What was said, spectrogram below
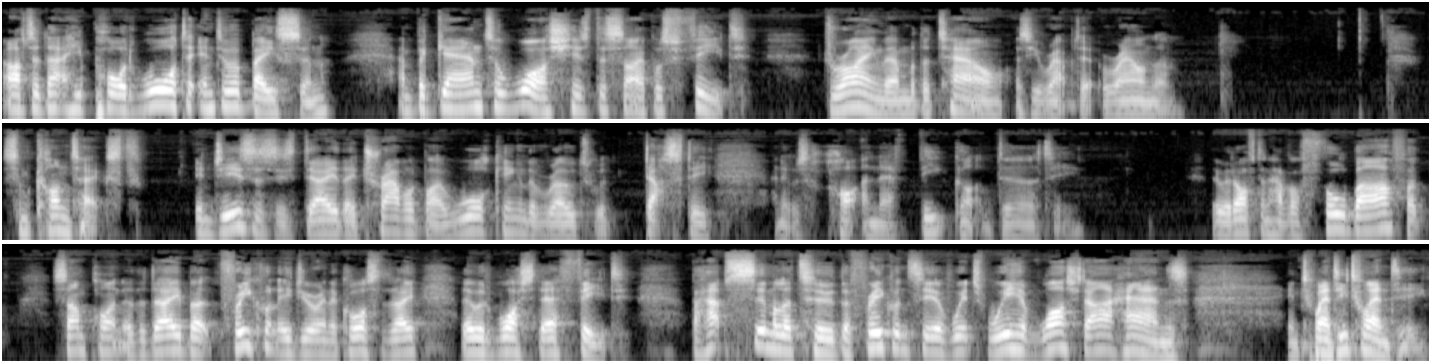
After that, he poured water into a basin and began to wash his disciples' feet, drying them with a towel as he wrapped it around them. Some context. In Jesus' day, they traveled by walking, the roads were dusty, and it was hot, and their feet got dirty. They would often have a full bath at some point of the day, but frequently during the course of the day, they would wash their feet. Perhaps similar to the frequency of which we have washed our hands in 2020.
